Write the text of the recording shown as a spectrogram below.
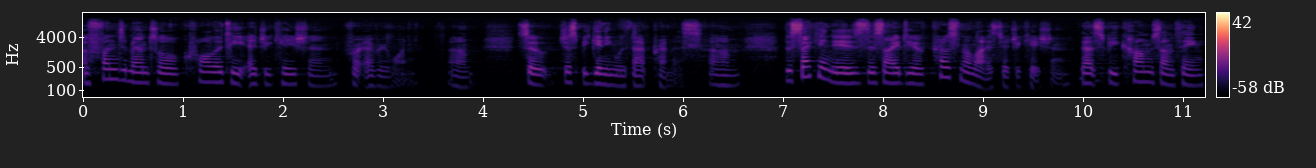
a fundamental quality education for everyone. Um, so just beginning with that premise. Um, the second is this idea of personalized education. That's become something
